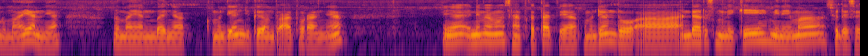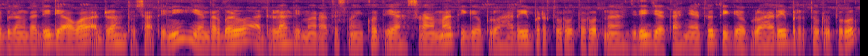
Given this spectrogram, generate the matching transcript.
lumayan ya, lumayan banyak. Kemudian juga untuk aturannya ya ini memang sangat ketat ya. Kemudian untuk uh, Anda harus memiliki minimal sudah saya bilang tadi di awal adalah untuk saat ini yang terbaru adalah 500 pengikut ya selama 30 hari berturut-turut. Nah, jadi jatahnya itu 30 hari berturut-turut.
